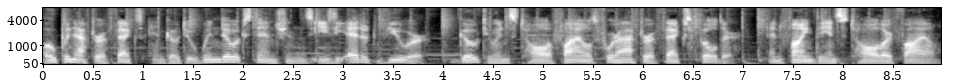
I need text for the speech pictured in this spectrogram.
Open After Effects and go to Window Extensions Easy Edit Viewer, go to Install Files for After Effects folder, and find the installer file.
